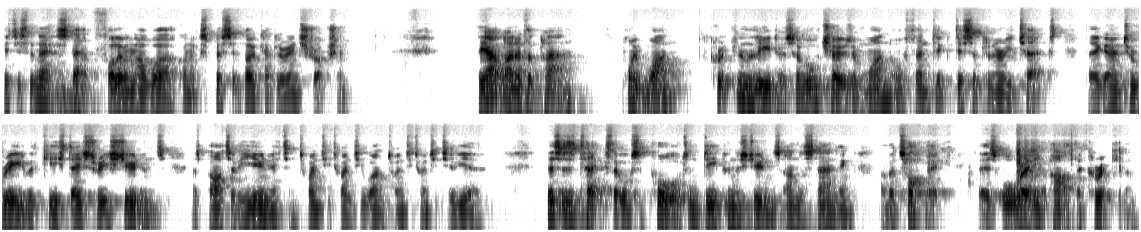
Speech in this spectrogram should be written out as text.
It is the next step following our work on explicit vocabulary instruction. The outline of the plan. Point one curriculum leaders have all chosen one authentic disciplinary text they're going to read with Key Stage 3 students as part of a unit in 2021 2022 year. This is a text that will support and deepen the students' understanding of a topic that is already part of the curriculum.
